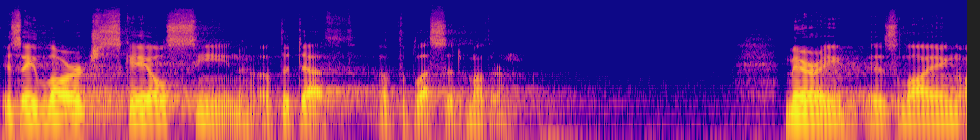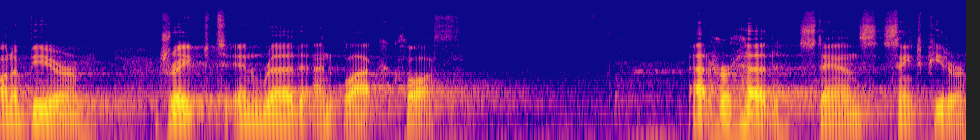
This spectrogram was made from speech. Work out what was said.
is a large scale scene of the death of the Blessed Mother. Mary is lying on a bier draped in red and black cloth. At her head stands St. Peter,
